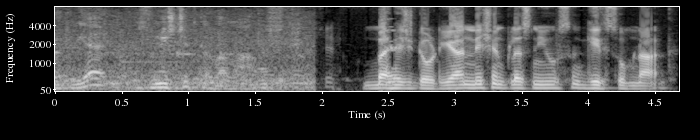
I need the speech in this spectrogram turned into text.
પ્રક્રિયા સુનિશ્ચિત કરવામાં આવશે. Mahesh Dodiya Nation Plus News Gir Somnath.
